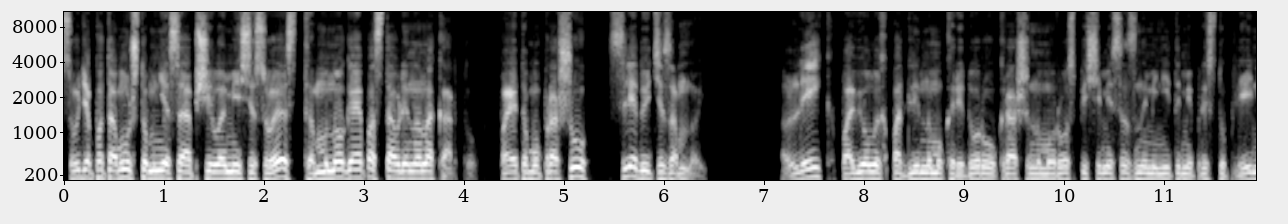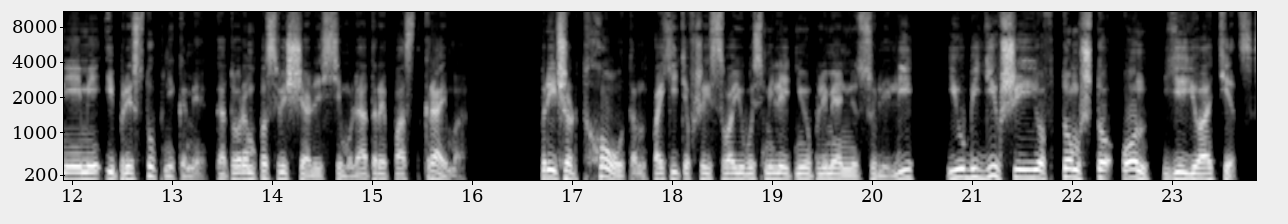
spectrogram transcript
Судя по тому, что мне сообщила миссис Уэст, многое поставлено на карту. Поэтому прошу, следуйте за мной». Лейк повел их по длинному коридору, украшенному росписями со знаменитыми преступлениями и преступниками, которым посвящались симуляторы пасткрайма. Причард Хоутон, похитивший свою восьмилетнюю племянницу Лили и убедивший ее в том, что он ее отец,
